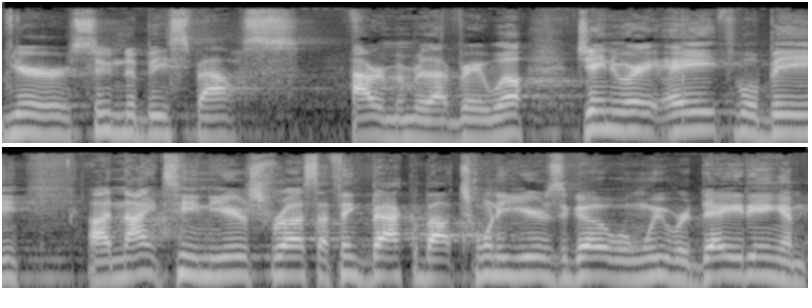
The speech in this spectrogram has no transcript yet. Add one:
your soon-to-be spouse? I remember that very well. January 8th will be uh, 19 years for us. I think back about 20 years ago when we were dating, and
